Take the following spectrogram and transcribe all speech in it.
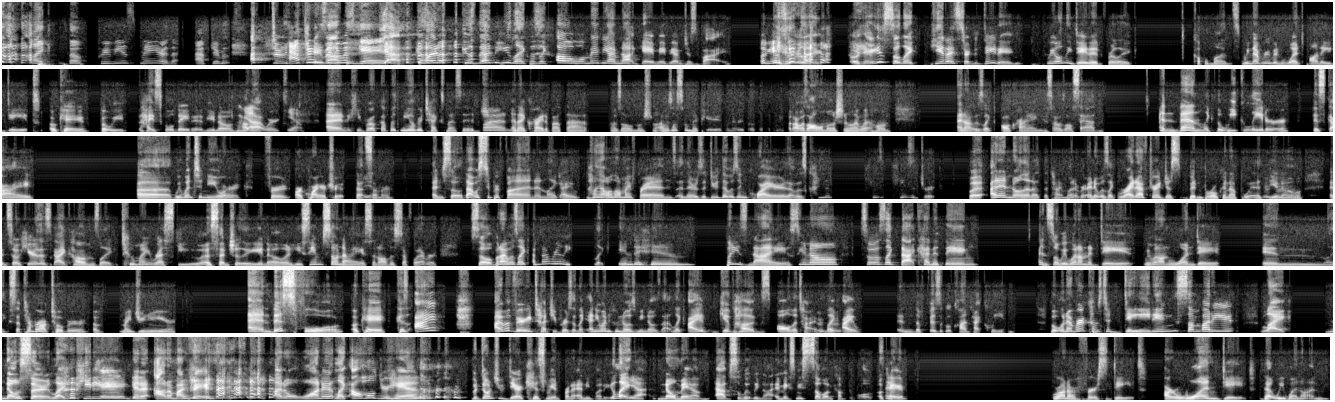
like the previous May or the after? after he, After he said out. he was gay. Yeah, because then, cause then he like was like, oh well, maybe I'm not gay, maybe I'm just bi. And Okay. we were like, okay. So like he and I started dating. We only dated for like a couple months. We never even went on a date. Okay. But we high school dated, you know how Yeah. that works. Yeah. And he broke up with me over text message. Fun. And I cried about that. I was all emotional. I was also in my period whenever he broke up with me. But I was all emotional. I went home and I was like all crying because I was all sad. And then like the week later, this guy uh we went to New York for our choir trip that Yeah. summer. And so that was super fun and like I hung out with all my friends and there was a dude that was in choir that was kind of he's he's a jerk. But I didn't know that at the time whatever. And it was like right after I'd just been broken up with, you Mhm. know. And so here this guy comes like to my rescue essentially, you know, and he seemed so nice and all this stuff whatever. So, but I was like I'm not really like into him, but he's nice, you know? So it was like that kind of thing. And so we went on a date. We went on one date in like September, October of my junior year. And this fool, okay, because I I'm a very touchy person. Like anyone who knows me knows that. Like I give hugs all the time. Like Mhm. I am the physical contact queen. But whenever it comes to dating somebody, like no sir, like PDA, get it out of my face. I don't want it. Like I'll hold your hand, but don't you dare kiss me in front of anybody. Like yeah. no, ma'am. Absolutely not. It makes me so uncomfortable. Okay. Same. We're on our first date, our one date that we went on.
